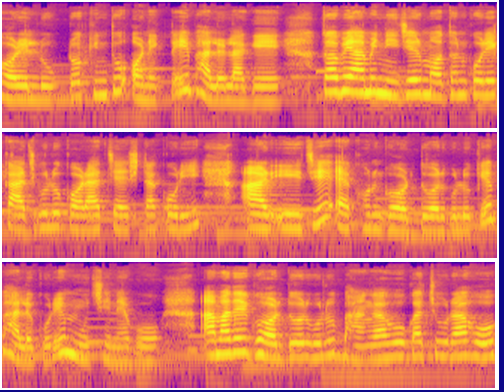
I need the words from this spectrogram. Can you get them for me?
ঘরের লুকটাও কিন্তু অনেকটাই ভালো লাগে। তবে আমি নিজের মতন করে কাজগুলো করার চেষ্টা করি আর এই যে এখন ঘর দুয়ারগুলোকে ভালো করে মুছে নেব। আমাদের ঘর দুয়ারগুলো ভাঙা হোক আর চূড়া হোক,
